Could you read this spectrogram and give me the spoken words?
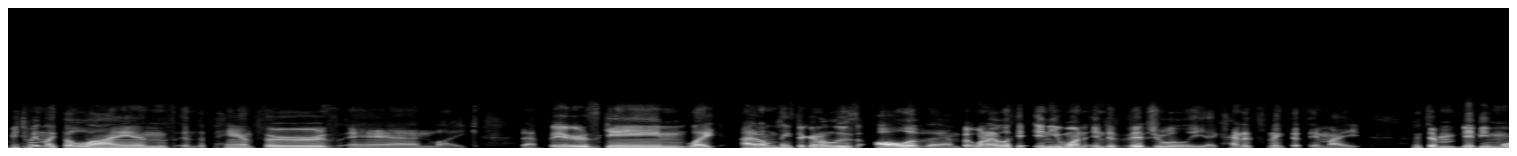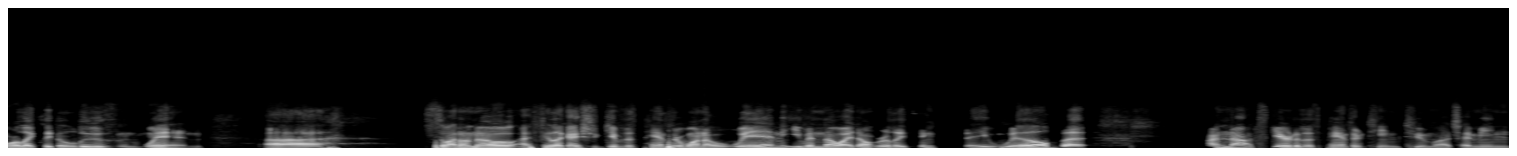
between like the Lions and the Panthers and like that Bears game like I don't think they're going to lose all of them but when I look at anyone individually I kind of think that they might I think they're maybe more likely to lose than win. Uh, so I don't know. I feel like I should give this Panther one a win, even though I don't really think they will. But I'm not scared of this Panther team too much. I mean,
